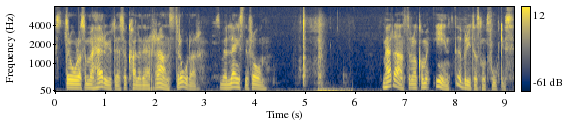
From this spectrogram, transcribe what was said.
Strålar som är här ute, så kallade randstrålar, som är längst ifrån. De här randstrålarna kommer inte att brytas mot fokus.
